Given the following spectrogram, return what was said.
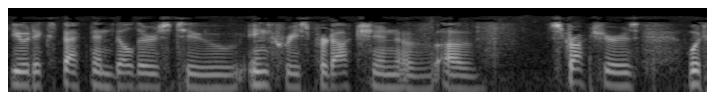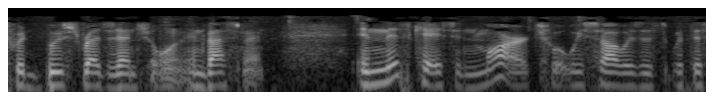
you would expect then builders to increase production of, of structures, which would boost residential investment. In this case, in March, what we saw was this, with this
